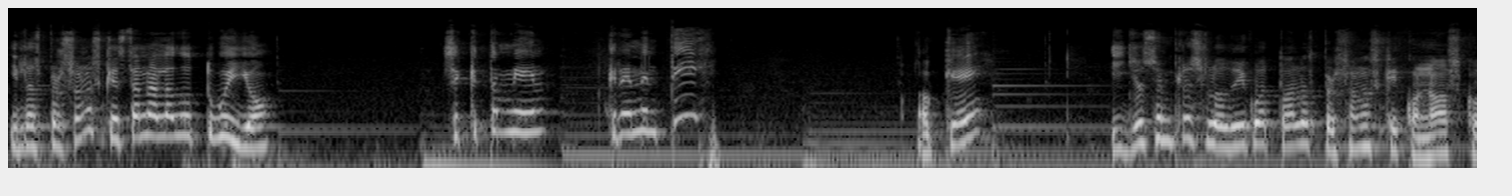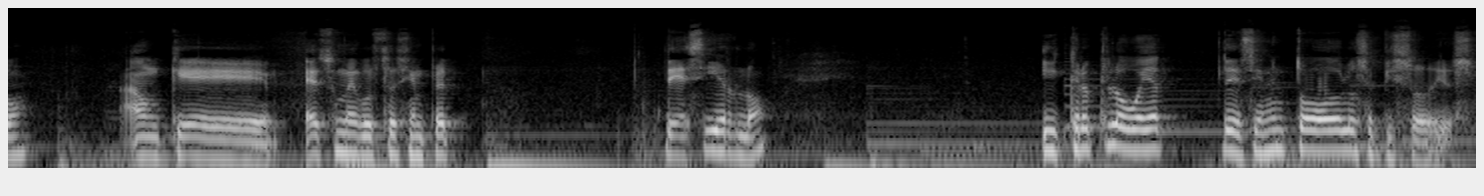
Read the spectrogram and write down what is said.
Y las personas que están al lado tuyo, sé que también creen en ti. ¿Ok? Y yo siempre se lo digo a todas las personas que conozco, aunque eso me gusta siempre decirlo. Y creo que lo voy a decir en todos los episodios.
